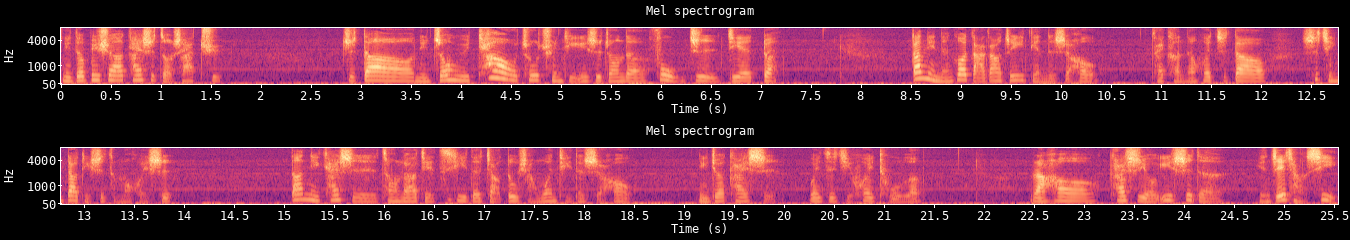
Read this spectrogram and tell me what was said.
你都必须要开始走下去，直到你终于跳出群体意识中的复制阶段。当你能够达到这一点的时候，才可能会知道事情到底是怎么回事。当你开始从了解自己的角度想问题的时候，你就开始为自己绘图了，然后开始有意识的演这场戏，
